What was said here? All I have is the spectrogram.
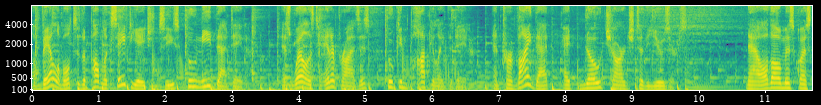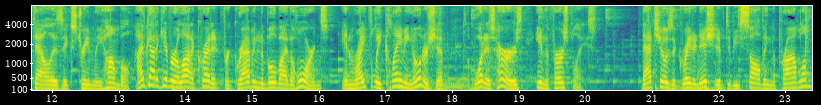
available to the public safety agencies who need that data, as well as to enterprises who can populate the data and provide that at no charge to the users. Now, although Miss Questell is extremely humble, I've got to give her a lot of credit for grabbing the bull by the horns and rightfully claiming ownership of what is hers in the first place. That shows a great initiative to be solving the problem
